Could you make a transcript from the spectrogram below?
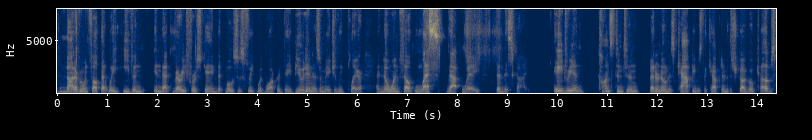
not everyone felt that way, even in that very first game that Moses Fleetwood Walker debuted in as a major league player. And no one felt less that way than this guy. Adrian Constantine, better known as Cap, he was the captain of the Chicago Cubs,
